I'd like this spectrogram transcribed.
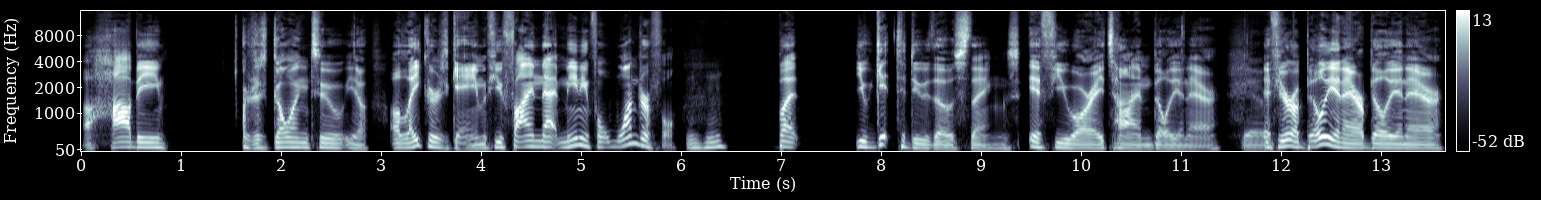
a hobby, or just going to, you know, a Lakers game, if you find that meaningful, wonderful. Mm-hmm. But you get to do those things if you are a time billionaire. Yeah. If you're a billionaire billionaire,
